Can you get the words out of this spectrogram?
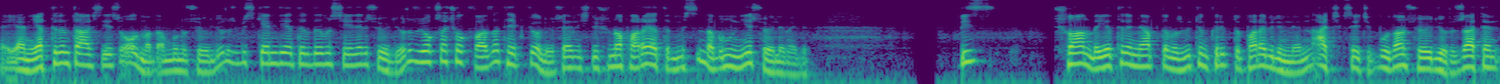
yani yatırım tavsiyesi olmadan bunu söylüyoruz. Biz kendi yatırdığımız şeyleri söylüyoruz. Yoksa çok fazla tepki oluyor. Sen işte şuna para yatırmışsın da bunu niye söylemedin? Biz şu anda yatırım yaptığımız bütün kripto para birimlerini açık seçik buradan söylüyoruz. Zaten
